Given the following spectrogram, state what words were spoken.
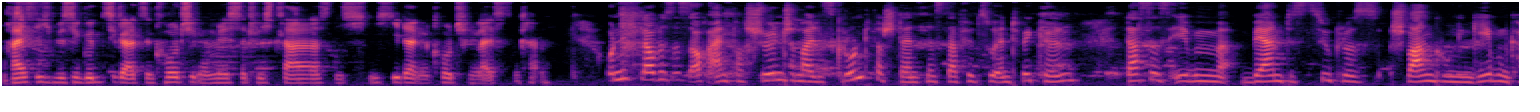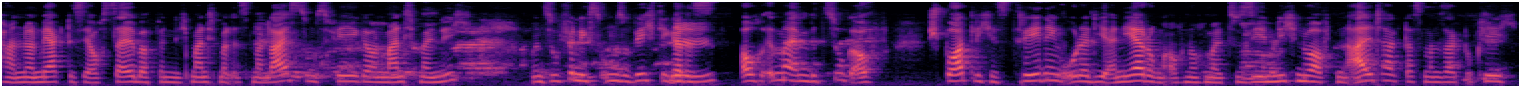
preislich ein bisschen günstiger als ein Coaching und mir ist natürlich klar, dass nicht, nicht jeder ein Coaching leisten kann. Und ich glaube, es ist auch einfach schön, schon mal das Grundverständnis dafür zu entwickeln, dass es eben während des Zyklus Schwankungen geben kann. Man merkt es ja auch selber, finde ich. Manchmal ist man leistungsfähiger und manchmal nicht. Und so finde ich es umso wichtiger, mhm. das auch immer in Bezug auf sportliches Training oder die Ernährung auch nochmal zu sehen. Nicht nur auf den Alltag, dass man sagt, okay, ich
